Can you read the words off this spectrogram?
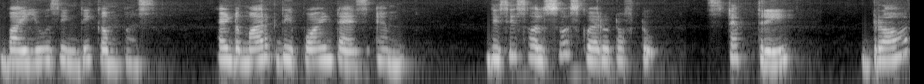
by using the compass and mark the point as M. This is also square root of 2. Step 3. Draw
